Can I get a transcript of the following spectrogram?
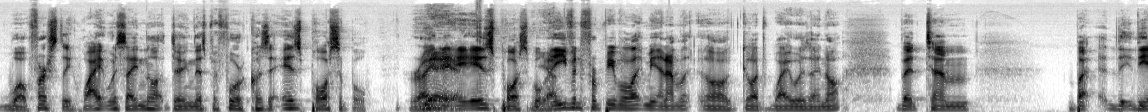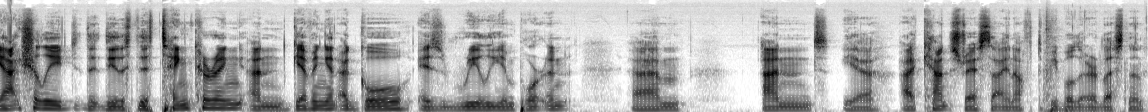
well firstly why was I not doing this before? Because it is possible right? Yeah, It- it yeah. is possible Yeah. even for people like me and I'm like oh god why was I not? But um but the, the actually the, the the tinkering and giving it a go is really important. Um and yeah I can't stress that enough to people that are listening.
